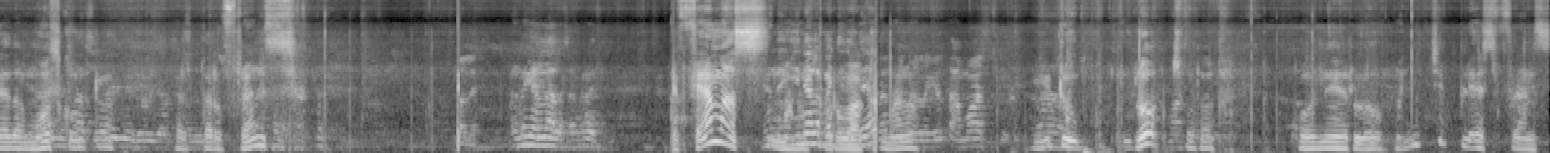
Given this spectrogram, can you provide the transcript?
లేదా మోసుకుంటా వెళ్తారు ఫ్రెండ్స్. ఫేమస్ మన యూట్యూబ్లో చూడ కోనేరులో మంచి ప్లేస్ ఫ్రెండ్స్.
